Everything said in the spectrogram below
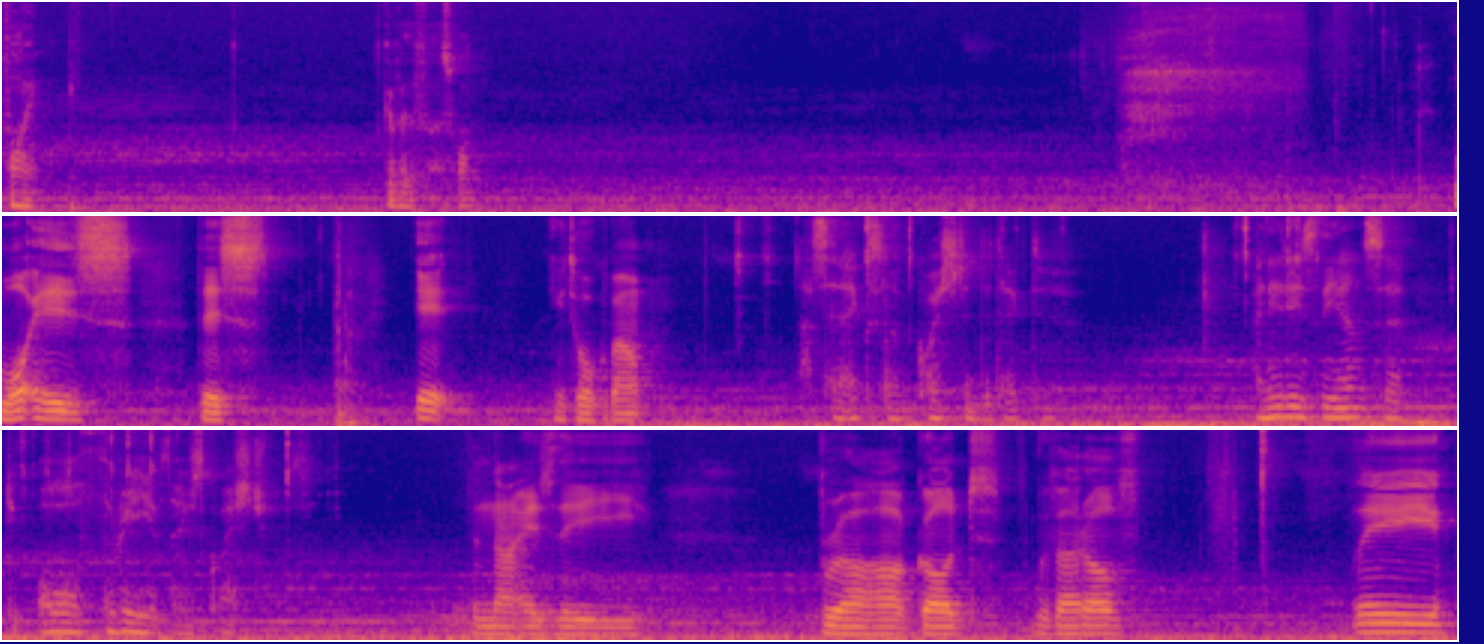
Fine. Go for the first one. What is this it you talk about? That's an excellent question, Detective. And it is the answer to all three of those questions. Then that is the Brouhaha god we've heard of. The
